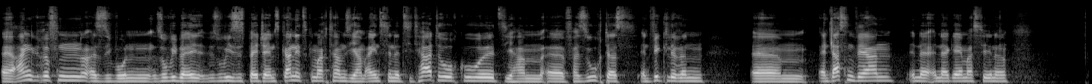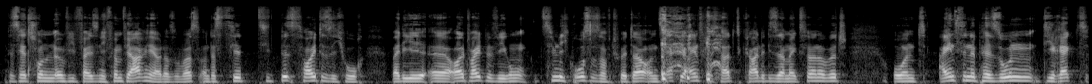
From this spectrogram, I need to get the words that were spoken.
äh, angegriffen. Also sie wurden, so wie, bei, so wie sie es bei James Gunn jetzt gemacht haben, sie haben einzelne Zitate hochgeholt, sie haben äh, versucht, dass Entwicklerinnen ähm, entlassen werden in der, in der Gamer-Szene. Das ist jetzt schon irgendwie, weiß ich nicht, fünf Jahre her oder sowas. Und das zieht, zieht bis heute sich hoch, weil die äh, Alt-Right-Bewegung ziemlich groß ist auf Twitter und sehr viel Einfluss hat, gerade dieser Mike Cernovich, und einzelne Personen direkt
